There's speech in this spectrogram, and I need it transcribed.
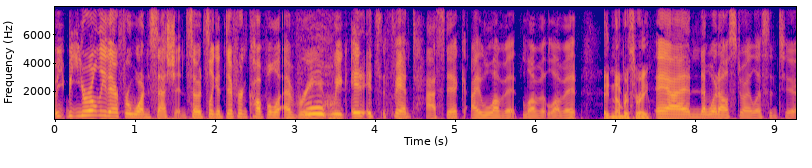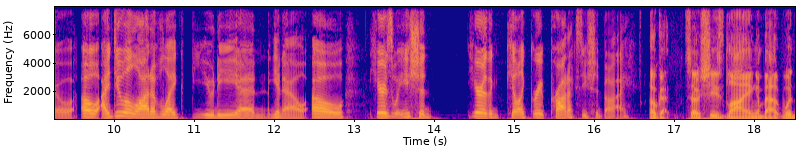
but, but you're only there for one session, so it's like a different couple every week. It, it's fantastic. I love it. Love it. Love it. Okay, number three. And what else do I listen to? Oh, I do a lot of like beauty and you know. Oh, here's what you should. Here are the like great products you should buy. Okay, so she's lying about what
